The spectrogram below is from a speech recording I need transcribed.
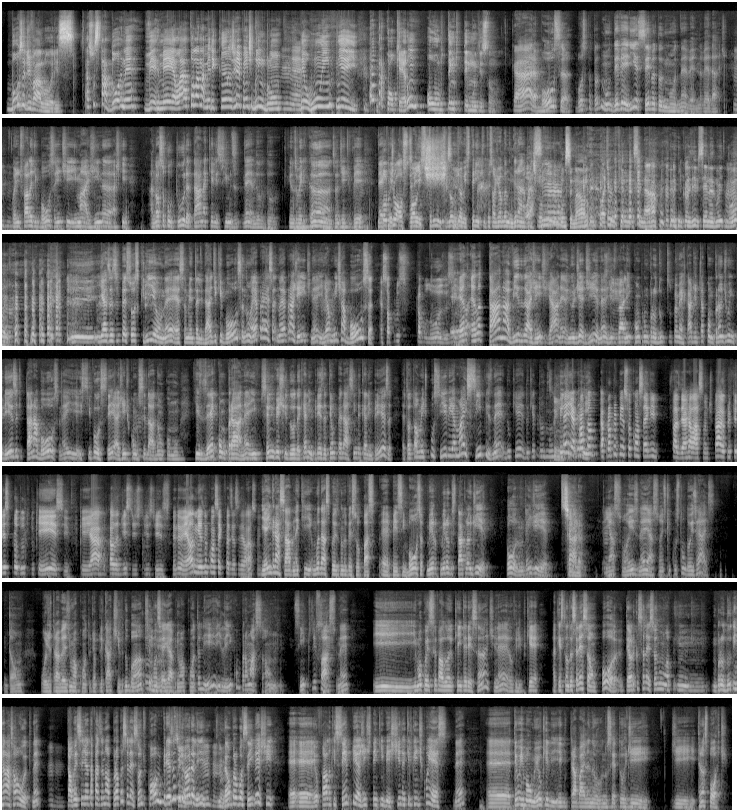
Bolsa de Valores. Assustador, né? Vermelha lá, tô lá na Americanas, de repente, blim blom. É. Deu ruim, e aí? É pra qualquer um ou tem que ter muito estômago? Cara, bolsa, bolsa pra todo mundo. Deveria ser pra todo mundo, né, velho? Na verdade. Uhum. Quando a gente fala de bolsa, a gente imagina, acho que a nossa cultura tá naqueles filmes, né, do, do- filmes americanos, onde a gente vê, né, Lobo de Wall Street. Street, Lobo de Wall Street, o pessoal jogando grana pra Ótimo cima. filme, por sinal? Ótimo filme, no sinal. Inclusive cenas muito boas. E, e às vezes as pessoas criam, né, essa mentalidade de que bolsa não é para essa, não é pra gente, né? E realmente a bolsa, É só pros cabulosos, assim. ela, ela tá na vida da gente já, né? No dia a dia, né? A gente Sim. vai ali e compra um produto do supermercado, a gente tá comprando de uma empresa que tá na bolsa, né? E, e se você, a gente Uhum. como cidadão comum, quiser comprar, né? E ser um investidor daquela empresa, ter um pedacinho daquela empresa, é totalmente possível e é mais simples, né? Do que, do que todo mundo Sim. pensa É, e a própria, a própria pessoa consegue fazer a relação, tipo, ah, eu prefiro esse produto do que esse, porque, ah, por causa disso, disso, disso, disso, entendeu? Ela mesma consegue fazer essas relações. E é engraçado, né? Que uma das coisas quando a pessoa passa, é, pensa em bolsa, o primeiro, primeiro obstáculo é o dinheiro. Pô, não tem dinheiro. Sim. Cara, tem Uhum. ações, né? Ações que custam dois reais. Então, hoje, através de uma conta de um aplicativo do banco, você Uhum. consegue abrir uma conta ali e ali comprar uma ação simples e fácil, né? E, e uma coisa que você falou que é interessante, né, Felipe, que é a questão da seleção. Pô, eu seleciono uma- um, um produto em relação ao outro, né? Uhum. talvez você já está fazendo a própria seleção de qual empresa é melhor ali. Uhum. Então, para você investir. É, é, eu falo que sempre a gente tem que investir naquilo que a gente conhece, né? É, tem um irmão meu que ele, ele trabalha no, no setor de, de transporte.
